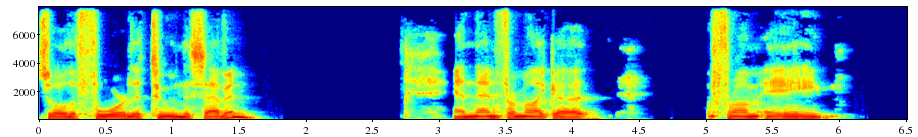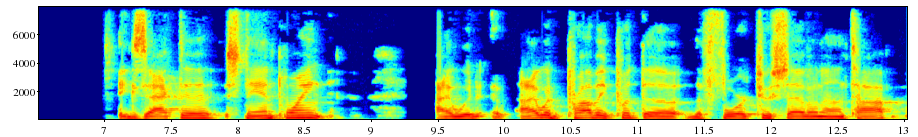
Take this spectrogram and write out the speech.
So the four, the two, and the seven. And then from like a from a exacta standpoint, I would I would probably put the the four two seven on top.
